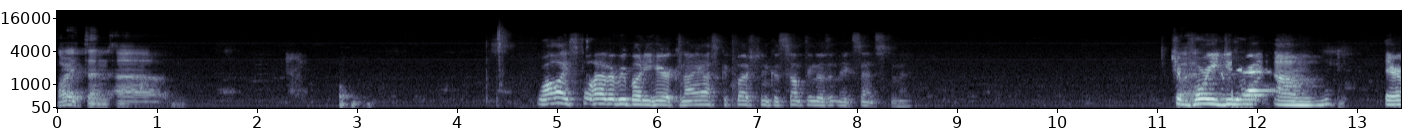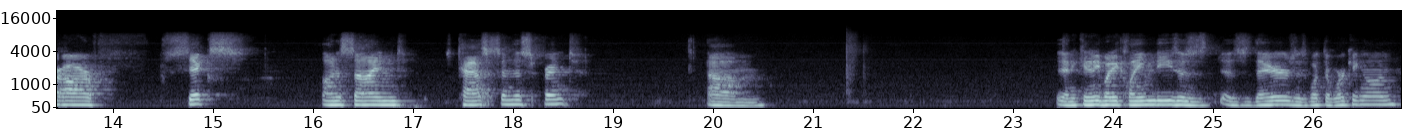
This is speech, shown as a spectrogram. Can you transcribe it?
All right then. Um, While I still have everybody here, can I ask a question? Because something doesn't make sense to me. Sure, before you do that, um, there are six unassigned tasks in this sprint. Um, and can anybody claim these as, as theirs, as what they're working on?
